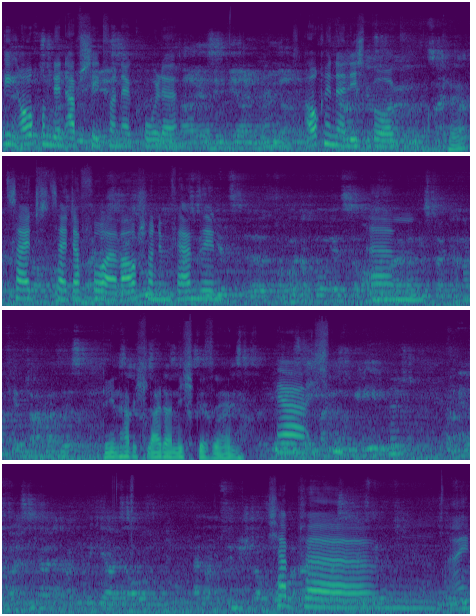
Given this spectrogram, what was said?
ging auch um den Abschied von der Kohle. Und auch in der Lichtburg. Okay. Zeit, Zeit davor. Er war auch schon im Fernsehen. Ähm, Den habe ich leider nicht gesehen. Ja, ich. Ich habe äh, ein.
